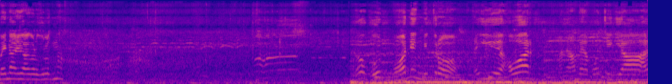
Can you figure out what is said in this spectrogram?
બનાવ્યું આગળ બ્લોગમાં ગુડ મોર્નિંગ મિત્રો. થઈ હવાર, અને અમે પહોંચી ગયા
